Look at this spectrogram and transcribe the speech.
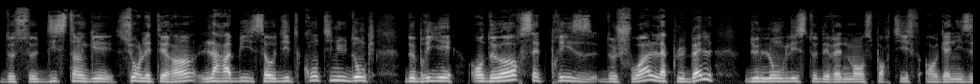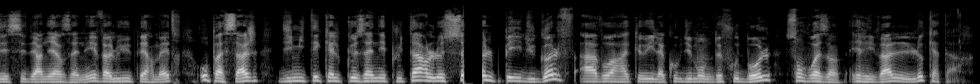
de se distinguer sur les terrains. L'Arabie Saoudite continue donc de briller en dehors. Cette prise de choix, la plus belle d'une longue liste d'événements sportifs organisés ces dernières années va lui permettre, au passage, d'imiter quelques années plus tard le seul pays du Golfe à avoir accueilli la Coupe du Monde de football, son voisin et rival, le Qatar.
